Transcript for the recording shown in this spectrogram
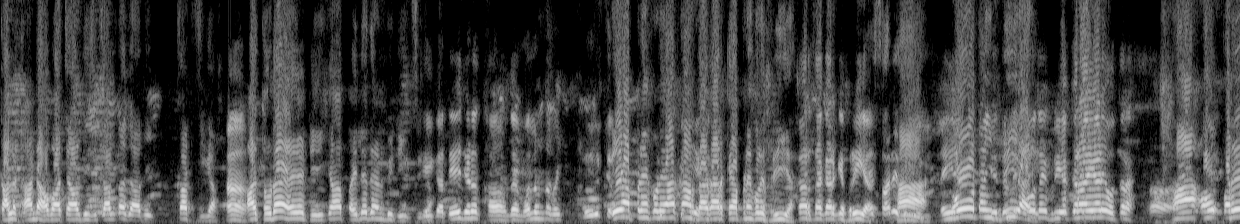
ਕੱਲ ਠੰਡ ਹਵਾ ਚੱਲਦੀ ਸੀ ਕੱਲ ਤਾਂ ਜ਼ਿਆਦਾ ਘੱਟ ਸੀਗਾ। ਹਾਂ। ਅੱਜ ਥੋੜਾ ਇਹ ਠੀਕ ਆ ਪਹਿਲੇ ਦਿਨ ਵੀ ਠੀਕ ਸੀਗਾ। ਠੀਕ ਆ ਤੇ ਇਹ ਜਿਹੜਾ ਥਾਂ ਹੁੰਦਾ ਮੁੱਲ ਹੁੰਦਾ ਬਾਈ? ਇਹ ਆਪਣੇ ਕੋਲੇ ਆ ਘਰ ਦਾ ਕਰਕੇ ਆਪਣੇ ਕੋਲੇ ਫ੍ਰੀ ਆ। ਘਰ ਦਾ ਕਰਕੇ ਫ੍ਰੀ ਆ? ਹਾਂ ਉਹ ਤਾਂ ਹੀ ਫ੍ਰੀ ਆ ਉਹ ਤਾਂ ਫ੍ਰੀ ਕਿਰਾਏ ਵਾਲੇ ਉਧਰ ਆ ਹਾਂ ਉਹ ਪਰੇ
